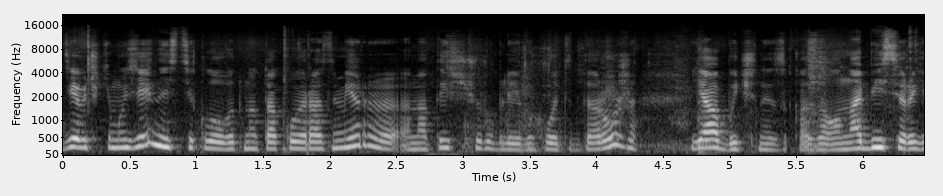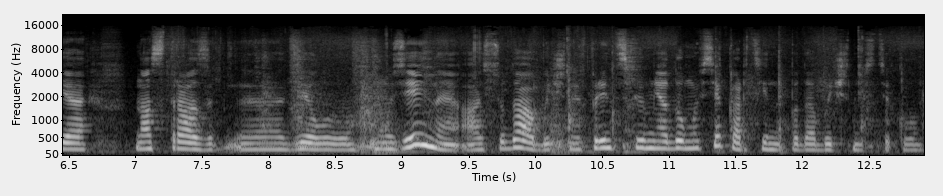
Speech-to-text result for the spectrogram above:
Девочки, музейное стекло вот на такой размер э, на 1000 рублей выходит дороже. Я обычное заказала. На бисер я на стразы э, делаю музейное, а сюда обычное. В принципе, у меня дома все картины под обычным стеклом.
